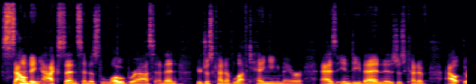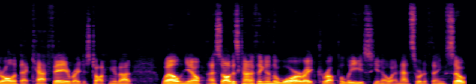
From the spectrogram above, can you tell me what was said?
sounding accents and this low brass, and then you're just kind of left hanging there as Indy then is just kind of out there all at that cafe, right? Just talking about well, you know, I saw this kind of thing in the war, right? Corrupt police, you know, and that sort of thing. So,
